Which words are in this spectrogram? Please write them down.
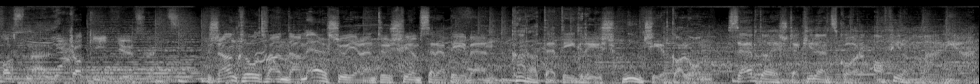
Használ, csak így győzhetsz. Jean-Claude Van Damme első jelentős filmszerepében Karate Tigris, nincs irgalom. Szerda este 9-kor a Filmmánián.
